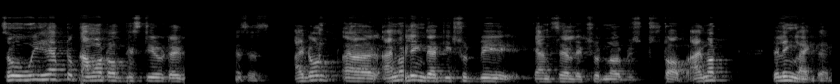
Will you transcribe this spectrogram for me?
So we have to come out of this stereotype. I don't. Uh, I'm not saying that it should be cancelled. It should not be stopped. I'm not telling like that.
